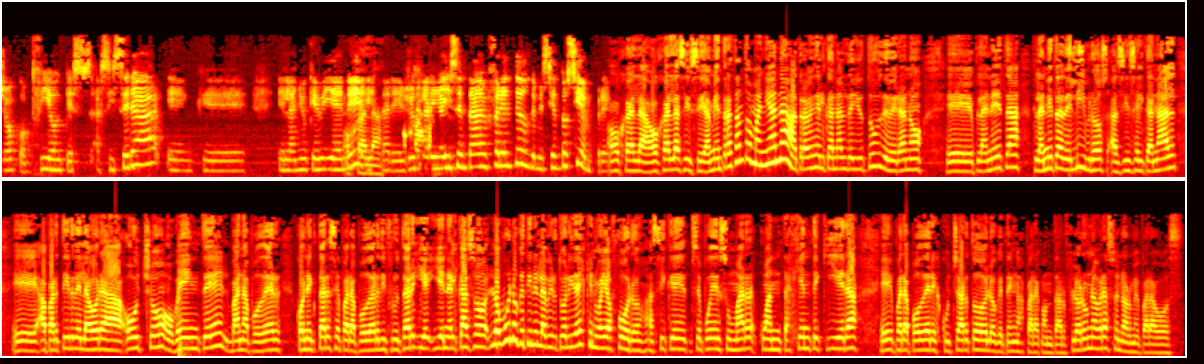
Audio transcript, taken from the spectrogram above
yo confío en que así será, en que el año que viene estaré, yo estaré ahí sentada enfrente donde me siento siempre. Ojalá, ojalá así sea. Mientras tanto, mañana a través del canal de YouTube de Verano eh, Planeta, Planeta de Libros, así es el canal, eh, a partir de la hora 8 o 20 van a poder conectarse para poder disfrutar y, y en el caso, lo bueno que tiene la virtualidad es que no hay aforo, así que se puede sumar cuanta gente quiera eh, para poder escuchar todo lo que tengas para contar. Flor, un abrazo enorme para vos.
